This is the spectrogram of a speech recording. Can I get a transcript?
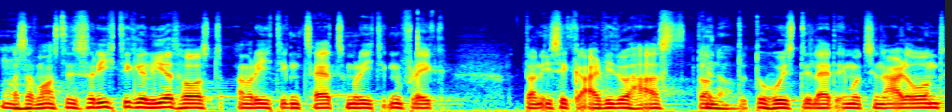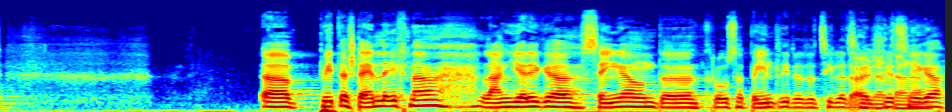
Mhm. Also wenn du das richtige Lied hast, am richtigen Zeit, zum richtigen Fleck, dann ist egal, wie du hast, dann genau. du, du holst die Leute emotional und äh, Peter Steinlechner, langjähriger Sänger und äh, großer Bandleader der Zillertal Schürzenjäger,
